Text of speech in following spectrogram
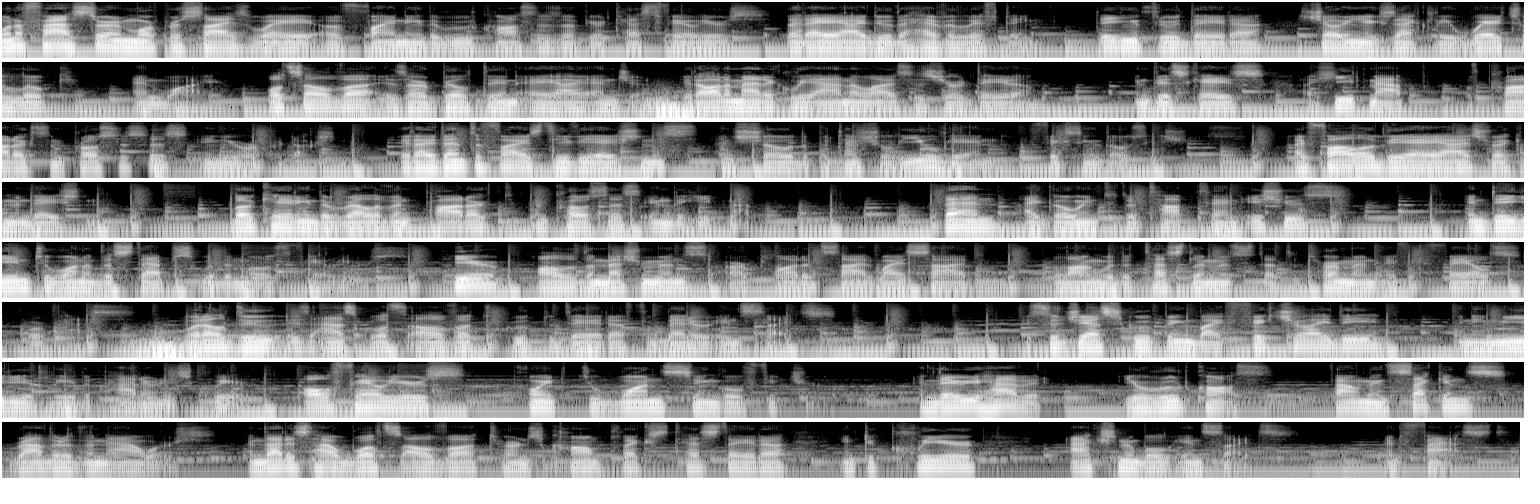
Want a faster and more precise way of finding the root causes of your test failures? Let AI do the heavy lifting, digging through data, showing you exactly where to look and why. WATS Alvea is our built-in AI engine. It automatically analyzes your data, in this case, a heat map of products and processes in your production. It identifies deviations and show the potential yield gain of fixing those issues. I follow the AI's recommendation, locating the relevant product and process in the heat map. Then I go into the top 10 issues and dig into one of the steps with the most failures. Here, all of the measurements are plotted side by side, along with the test limits that determine if it fails or pass. What I'll do is ask WATS Alvea to group the data for better insights. It suggests grouping by fixture ID, and immediately the pattern is clear. All failures point to one single fixture. And there you have it, your root cause, found in seconds rather than hours. And that is how WATS Alvea turns complex test data into clear, actionable insights and fast.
